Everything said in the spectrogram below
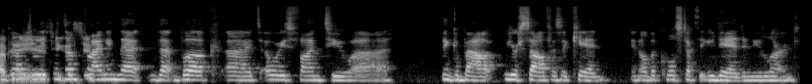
Happy New Year Congratulations on finding that that book. Uh, it's always fun to uh, think about yourself as a kid and all the cool stuff that you did and you learned,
